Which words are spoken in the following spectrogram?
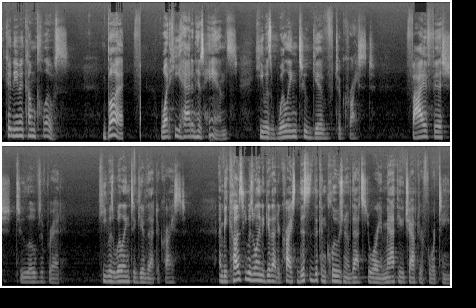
He couldn't even come close. But what he had in his hands, he was willing to give to Christ. Five fish, two loaves of bread. He was willing to give that to Christ. And because he was willing to give that to Christ, this is the conclusion of that story in Matthew chapter 14.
